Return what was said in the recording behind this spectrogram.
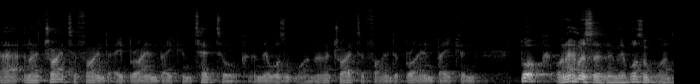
Uh, and I tried to find a Brian Bacon TED talk, and there wasn't one. And I tried to find a Brian Bacon book on Amazon, and there wasn't one.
